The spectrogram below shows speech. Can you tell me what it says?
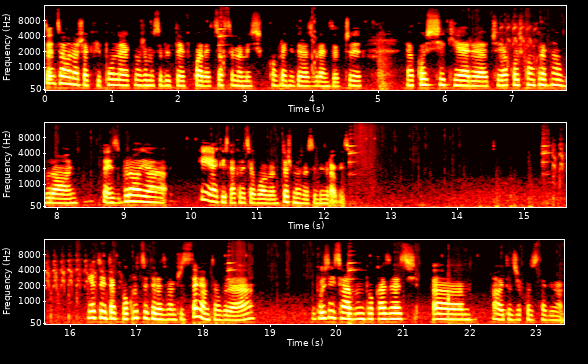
ten cały nasz ekwipunek. Możemy sobie tutaj wkładać, co chcemy mieć konkretnie teraz w ręce. Czy jakąś siekierę, czy jakąś konkretną broń. Tutaj zbroja i jakieś nakrycie głowy. Też można sobie zrobić. Ja tutaj tak pokrótce teraz Wam przedstawiam tę grę. Później chciałabym pokazać... Um, oj, to drzewko zostawiłam.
